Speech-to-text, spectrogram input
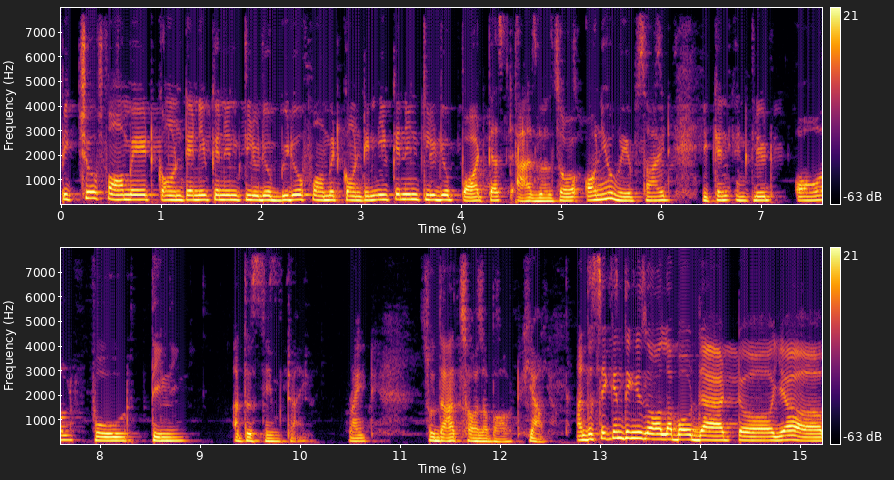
picture format content you can include your video format content you can include your podcast as well. So on your website you can include all four things at the same time right? So that's all about yeah. And the second thing is all about that uh, yeah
